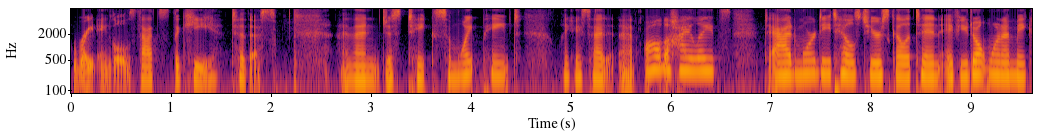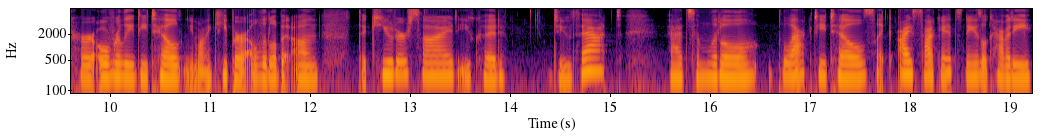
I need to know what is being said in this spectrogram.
right angles. That's the key to this. And then just take some white paint, like I said, add all the highlights to add more details to your skeleton. If you don't want to make her overly detailed and you want to keep her a little bit on the cuter side, you could do that. Add some little black details like eye sockets, nasal cavity,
